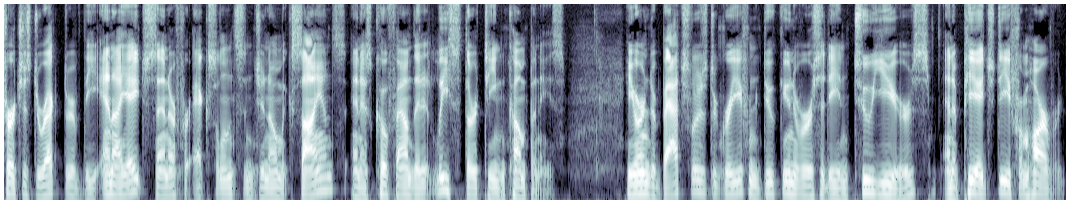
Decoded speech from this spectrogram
Church is director of the NIH Center for Excellence in Genomic Science and has co founded at least 13 companies. He earned a bachelor's degree from Duke University in two years and a PhD from Harvard.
